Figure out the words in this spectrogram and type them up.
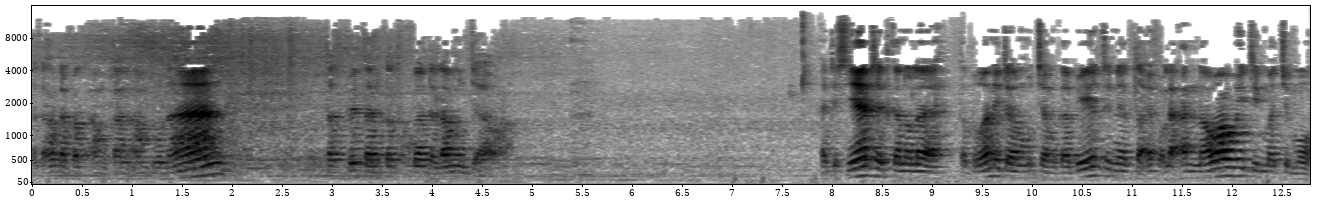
agar dapat amkan ampunan, terbit dan keteguhan dalam menjawab. Hadisnya diriwayatkan oleh Tabrani dalam Mujam Kabir dinilai oleh An Nawawi di Majmu.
